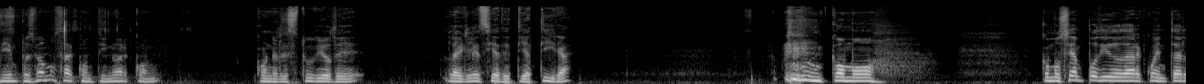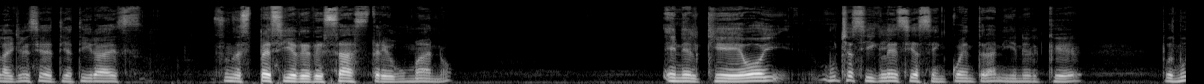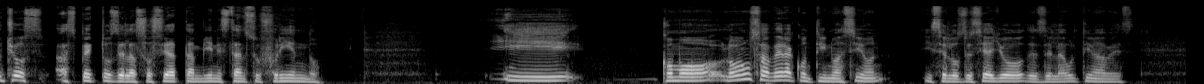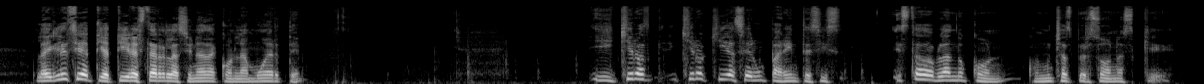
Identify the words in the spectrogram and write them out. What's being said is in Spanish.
Bien, pues vamos a continuar con, con el estudio de la iglesia de Tiatira. Como, como se han podido dar cuenta, la iglesia de Tiatira es, es una especie de desastre humano en el que hoy muchas iglesias se encuentran y en el que pues muchos aspectos de la sociedad también están sufriendo. Y como lo vamos a ver a continuación, y se los decía yo desde la última vez, la iglesia de Tiatira está relacionada con la muerte. Y quiero, quiero aquí hacer un paréntesis. He estado hablando con, con muchas personas que,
